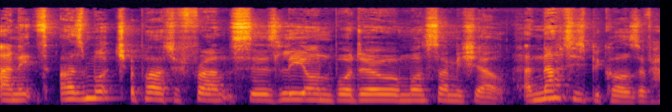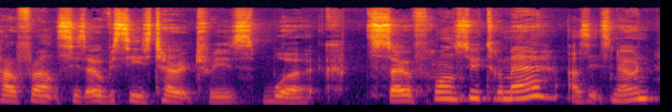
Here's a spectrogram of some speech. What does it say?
and it's as much a part of France as Lyon, Bordeaux, and Mont Saint Michel. And that is because of how France's overseas territories work. So, France Outre-mer, as it's known,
